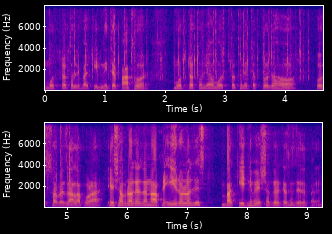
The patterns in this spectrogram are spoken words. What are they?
মূত্রথলি বা কিডনিতে পাথর, মূত্রথলি ও মূত্রথলিতে প্রদাহ প্রস্রাবে জ্বালা পোড়া, এসব রোগের জন্য আপনি ইউরোলজিস্ট বা কিডনি বিশেষজ্ঞের কাছে যেতে পারেন।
